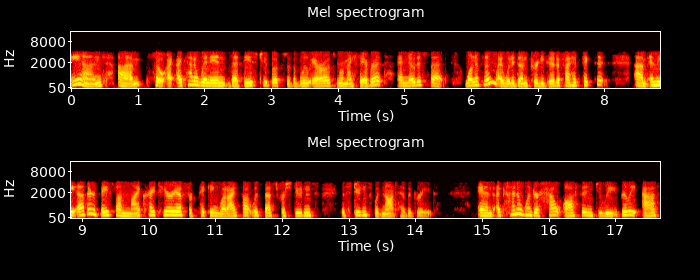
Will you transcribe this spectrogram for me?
And um, so I, I kind of went in that these two books with the blue arrows were my favorite and noticed that one of them I would have done pretty good if I had picked it. Um, and the other, based on my criteria for picking what I thought was best for students, the students would not have agreed. And I kind of wonder how often do we really ask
